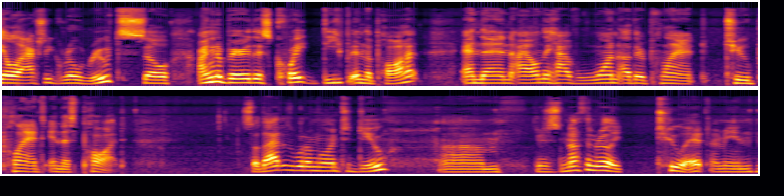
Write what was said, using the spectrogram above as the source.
they will actually grow roots. So I'm going to bury this quite deep in the pot, and then I only have one other plant to plant in this pot. So that is what I'm going to do. Um, there's nothing really to it. I mean,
